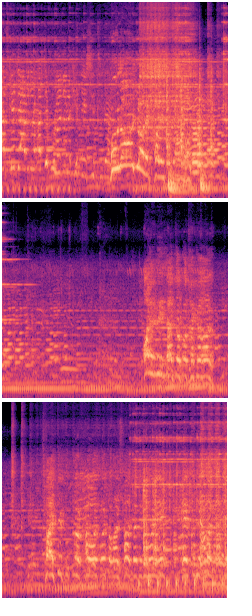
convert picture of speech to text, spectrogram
আজকে যে আমি তোর কাছে খেতে জলে খালি খাওয়ার পর তোমার সাথে থেকে মনে যে তুমি আমার কাছে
